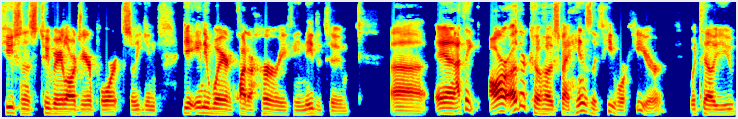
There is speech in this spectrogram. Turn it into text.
Houston has two very large airports, so he can get anywhere in quite a hurry if he needed to. Uh, and I think our other co-host Matt Hensley, if he were here, would tell you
